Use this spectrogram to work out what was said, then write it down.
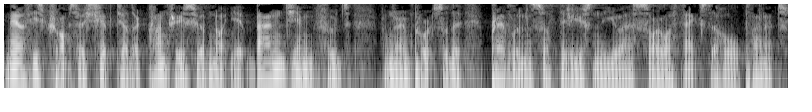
Many of these crops are shipped to other countries who have not yet banned GM foods from their imports, so the prevalence of their use in the US soil affects the whole planet.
